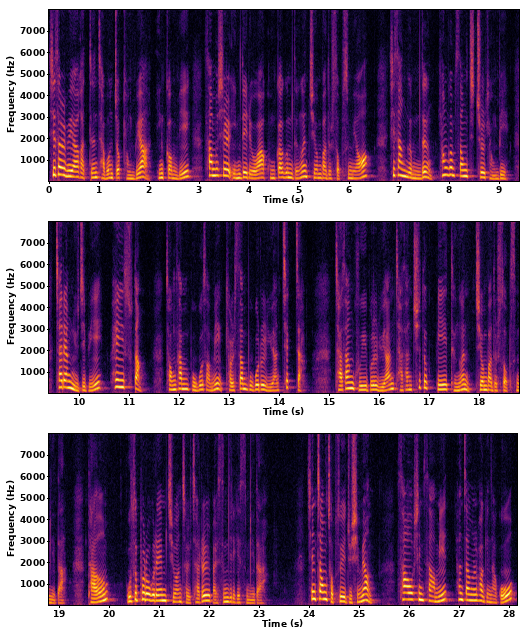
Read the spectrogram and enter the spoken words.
시설비와 같은 자본적 경비와 인건비, 사무실 임대료와 공과금 등은 지원받을 수 없으며 시상금 등 현금성 지출 경비, 차량 유지비, 회의 수당, 정산 보고서 및 결산 보고를 위한 책자, 자산 구입을 위한 자산 취득비 등은 지원받을 수 없습니다. 다음 우수 프로그램 지원 절차를 말씀드리겠습니다. 신청 접수해 주시면 사업 심사 및 현장을 확인하고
